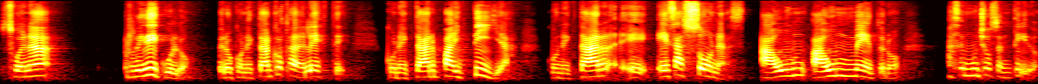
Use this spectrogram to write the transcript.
suena ridículo, pero conectar Costa del Este, conectar Paitilla, conectar eh, esas zonas a un, a un metro, hace mucho sentido,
